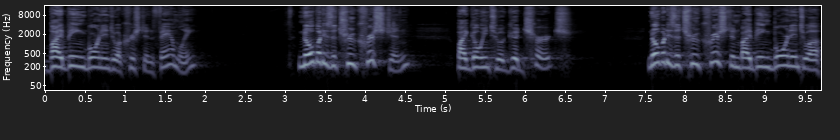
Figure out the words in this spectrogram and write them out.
by being born into a Christian family. Nobody's a true Christian by going to a good church. Nobody's a true Christian by being born into a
